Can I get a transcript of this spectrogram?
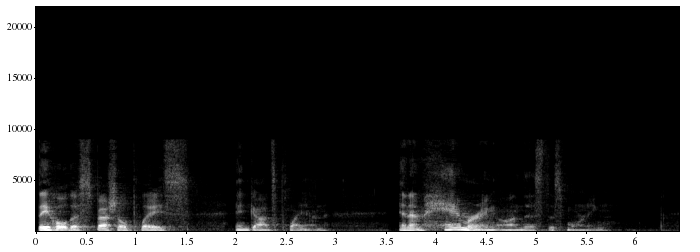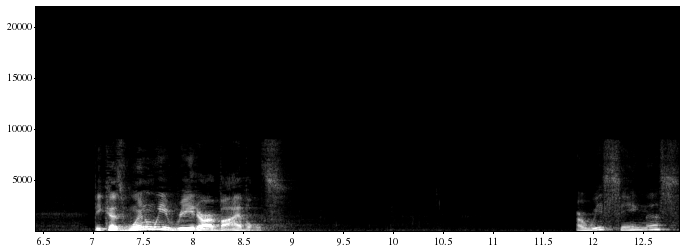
They hold a special place in God's plan. And I'm hammering on this this morning because when we read our Bibles, are we seeing this?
